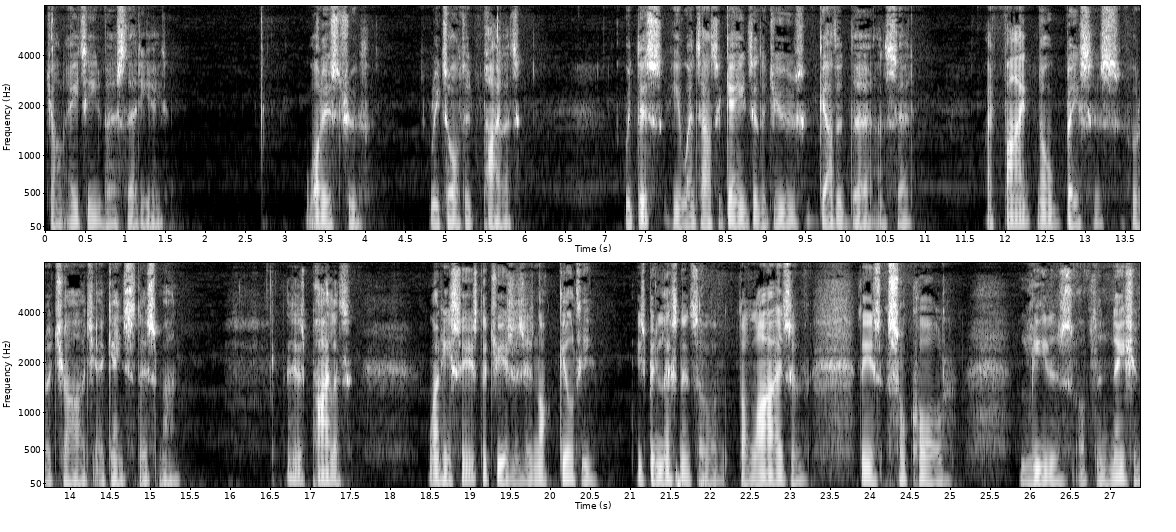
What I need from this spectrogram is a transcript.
John 18, verse 38. What is truth? retorted Pilate. With this he went out again to the Jews gathered there and said, I find no basis for a charge against this man. This is Pilate. When he sees that Jesus is not guilty, he's been listening to the lies of these so called leaders of the nation,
